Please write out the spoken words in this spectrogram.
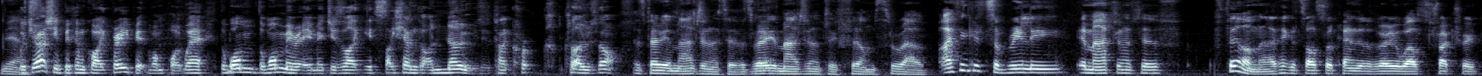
Yes. Which actually become quite creepy at one point, where the one the one mirror image is like it's like she hasn't got a nose; it's kind of cr- closed off. It's very imaginative. It's very imaginatively filmed throughout. I think it's a really imaginative film, and I think it's also kind of a very well structured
